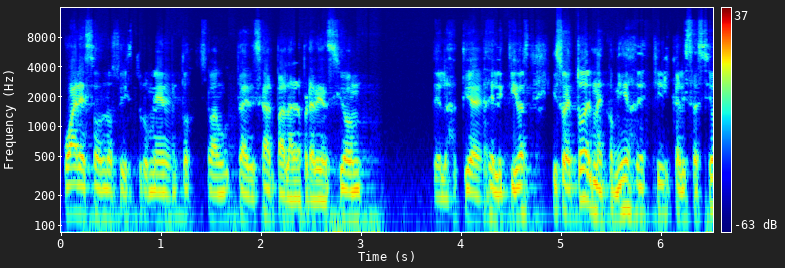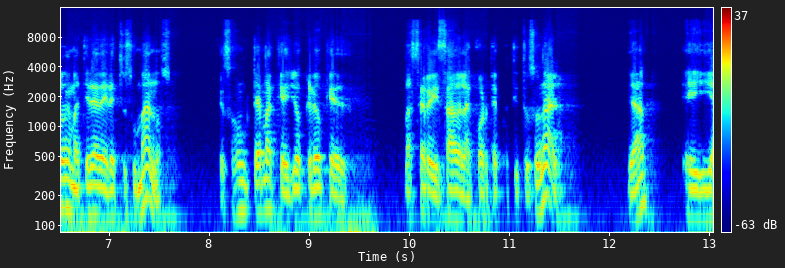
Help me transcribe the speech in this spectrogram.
cuáles son los instrumentos que se van a utilizar para la prevención de las actividades delictivas y sobre todo el mecanismo de fiscalización en materia de derechos humanos. Eso es un tema que yo creo que va a ser revisado en la Corte Constitucional. ¿Ya? Y,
